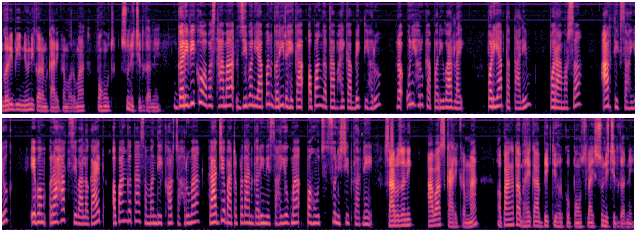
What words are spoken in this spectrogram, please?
गरिबी न्यूनीकरण कार्यक्रमहरूमा पहुँच सुनिश्चित गर्ने। गरिबीको अवस्थामा जीवनयापन गरिरहेका अपाङ्गता भएका व्यक्तिहरू र उनीहरूका परिवारलाई पर्याप्त तालिम परामर्श आर्थिक सहयोग एवं राहत सेवा लगायत अपाङ्गता सम्बन्धी खर्चहरूमा राज्यबाट प्रदान गरिने सहयोगमा पहुँच सुनिश्चित गर्ने। सार्वजनिक आवास कार्यक्रममा अपाङ्गता भएका व्यक्तिहरूको पहुँचलाई सुनिश्चित गर्ने।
